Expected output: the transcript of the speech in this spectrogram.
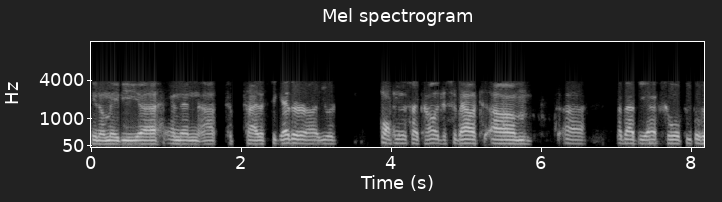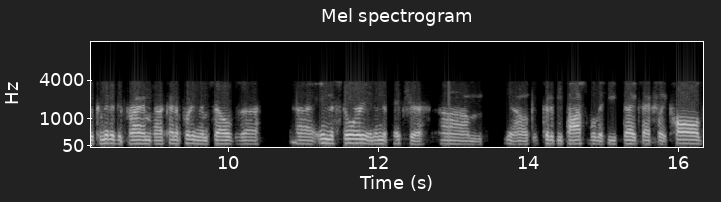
you know, maybe uh, and then uh, to tie this together, uh, you were talking to the psychologist about um, uh, about the actual people who committed the crime, kind of putting themselves uh, in the story and in the picture. Um, you know, could it be possible that Heath Dykes actually called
